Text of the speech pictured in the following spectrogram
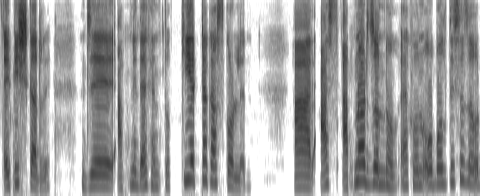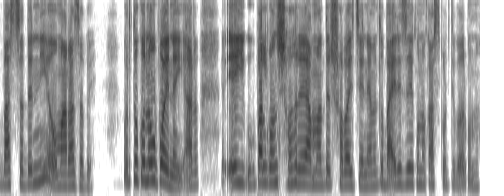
এই পিসকার রে যে আপনি দেখেন তো কি একটা কাজ করলেন। আর আজ আপনার জন্য এখন ও বলতেছে যে ওর বাচ্চাদের নিয়ে ও মারা যাবে। ওর তো কোনো উপায় নাই। আর এই গোপালগঞ্জ শহরে আমাদের সবাই চেনে আমি তো বাইরে যেয়ে কোনো কাজ করতে পারব না।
